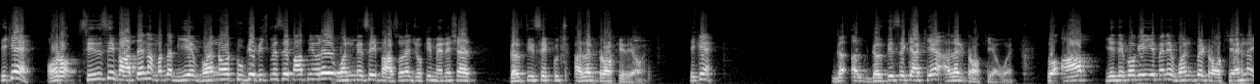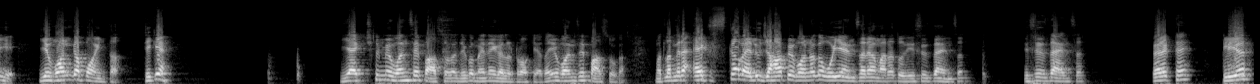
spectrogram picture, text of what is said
ठीक है? और सीधी सी बात है ना मतलब ये वन और टू के बीच में से पास नहीं हो रहा है वन में से ही पास हो रहा है, जो कि मैंने शायद गलती से कुछ अलग ड्रॉ किया हुआ है। ठीक है? गलती से क्या किया? अलग ड्रॉ किया हुआ है। तो आप ये देखोगे, ये मैंने वन पे ड्रॉ किया है ना ये ये वन का पॉइंट था, ठीक है? ये एक्चुअल में वन से पास होगा, देखो मैंने गलत ड्रॉ किया था, ये वन से पास होगा। मतलब मेरा एक्स का वैल्यू जहाँ पे वन होगा, वही आंसर है हमारा तो this is the answer this is the answer correct है? क्लियर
